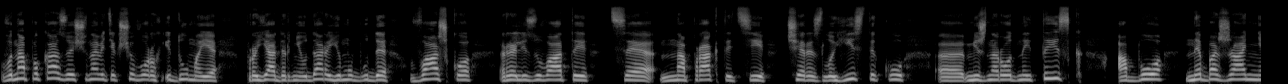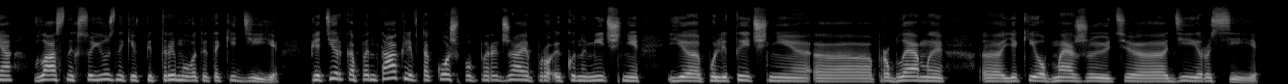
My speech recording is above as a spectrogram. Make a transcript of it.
Вона показує, що навіть якщо ворог і думає про ядерні удари, йому буде важко реалізувати це на практиці через логістику, е, міжнародний тиск або небажання власних союзників підтримувати такі дії. П'ятірка пентаклів також попереджає про економічні і е, політичні е, проблеми, е, які обмежують дії Росії.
